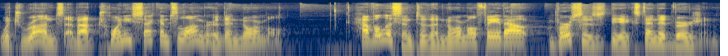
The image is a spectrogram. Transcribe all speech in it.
which runs about 20 seconds longer than normal. Have a listen to the normal fade out versus the extended version.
